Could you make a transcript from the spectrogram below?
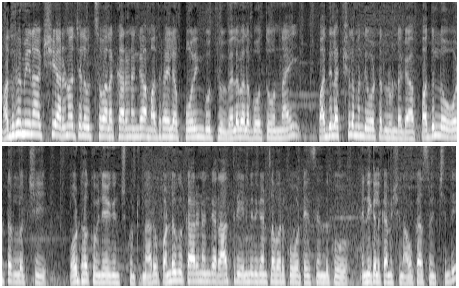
మధుర మీనాక్షి అరుణాచల ఉత్సవాల కారణంగా మధురైలో పోలింగ్ బూత్లు వెలవెలబోతూ ఉన్నాయి. పది లక్షల మంది ఓటర్లు ఉండగా పదుల్లో ఓటర్లు వచ్చి ఓటు హక్కు వినియోగించుకుంటున్నారు. పండుగ కారణంగా రాత్రి ఎనిమిది గంటల వరకు ఓటేసేందుకు ఎన్నికల కమిషన్ అవకాశం ఇచ్చింది.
